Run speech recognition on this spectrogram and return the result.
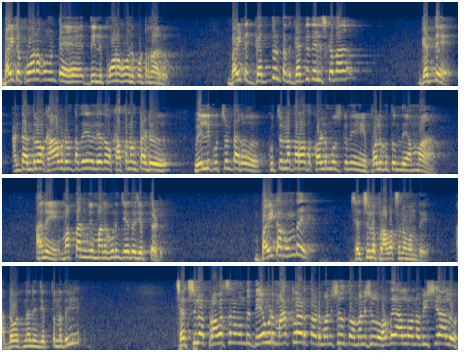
బయట పూనకం ఉంటే దీన్ని పూనకం అనుకుంటున్నారు. బయట గద్దె ఉంటుంది. గద్దె తెలుసు కదా? గద్దె. అంటే అందులో ఒక ఆవిడ ఉంటుంది లేదా ఒక అతను ఉంటాడు. వెళ్ళి కూర్చుంటారు. కూర్చున్న తర్వాత కళ్ళు మూసుకుని పలుకుతుంది అమ్మ అని మొత్తాన్ని మన గురించి ఏదో చెప్తాడు. బయట అది ఉంది. చర్చిలో ప్రవచనం ఉంది. అర్థమవుతుందని నేను చెప్తున్నది? చర్చిలో ప్రవచనం ఉంది. దేవుడు మాట్లాడతాడు మనుషులతో. మనుషుల హృదయాల్లో ఉన్న విషయాలు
